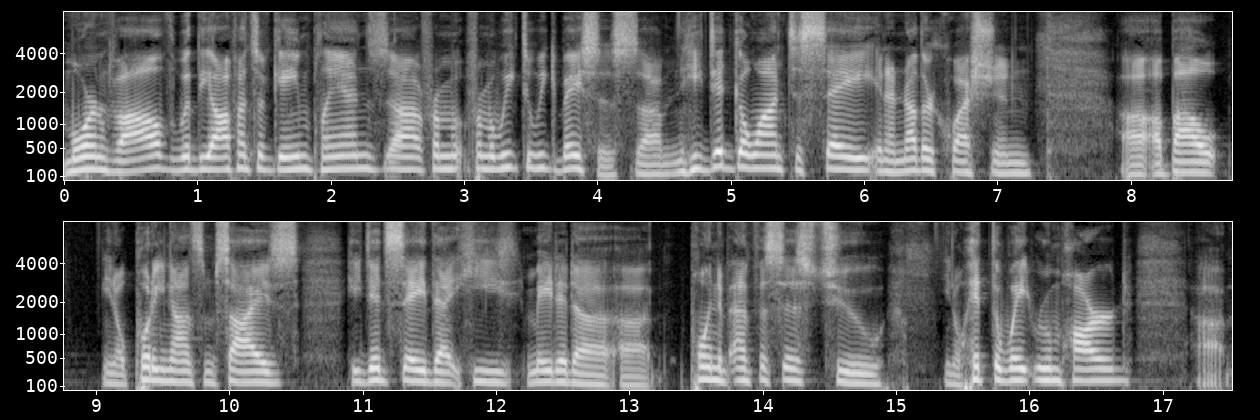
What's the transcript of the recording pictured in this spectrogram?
more involved with the offensive game plans uh, from from a week to week basis. Um, he did go on to say in another question uh, about you know, putting on some size. He did say that he made it a, a point of emphasis to, you know, hit the weight room hard, um,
